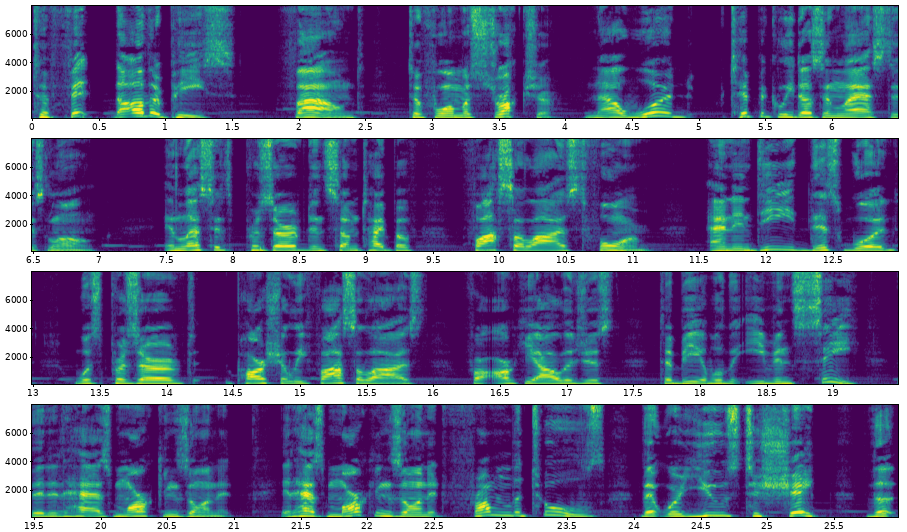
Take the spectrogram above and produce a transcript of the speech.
to fit the other piece, found to form a structure. Now, wood typically doesn't last this long unless it's preserved in some type of fossilized form. And indeed, this wood was preserved partially fossilized for archaeologists to be able to even see that it has markings on it. It has markings on it from the tools that were used to shape the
